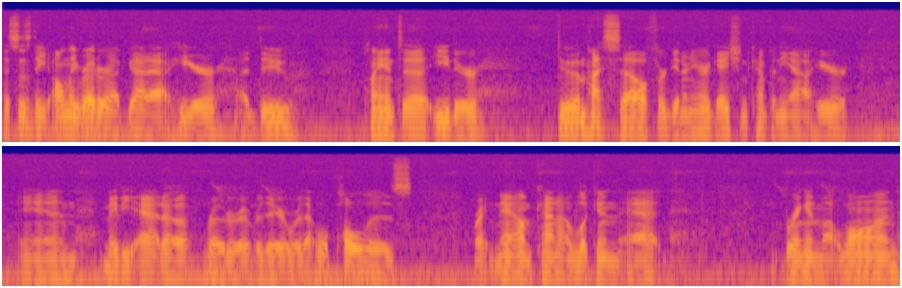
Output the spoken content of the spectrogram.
This is the only rotor I've got out here. I do plan to either do it myself or get an irrigation company out here and maybe add a rotor over there where that little pole is. Right now I'm kind of looking at bringing my lawn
